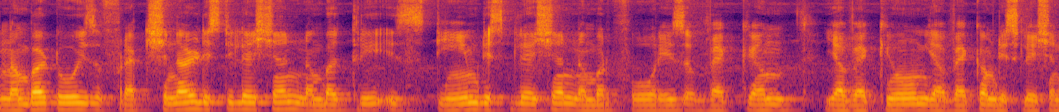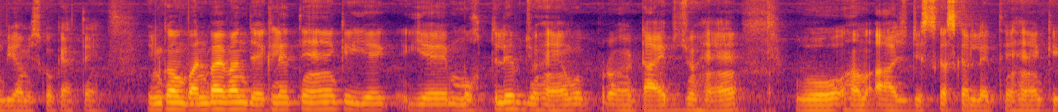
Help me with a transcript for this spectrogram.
number two is fractional distillation number three is steam distillation number four is vacuum या वैक्यूम या वैक्यूम डिस्टिलेशन भी हम इसको कहते हैं। इनको हम वन बाय वन देख लेते हैं कि ये ये मुख्तलिफ़ जो हैं, वो टाइप्स जो हैं, वो हम आज डिस्कस कर लेते हैं कि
